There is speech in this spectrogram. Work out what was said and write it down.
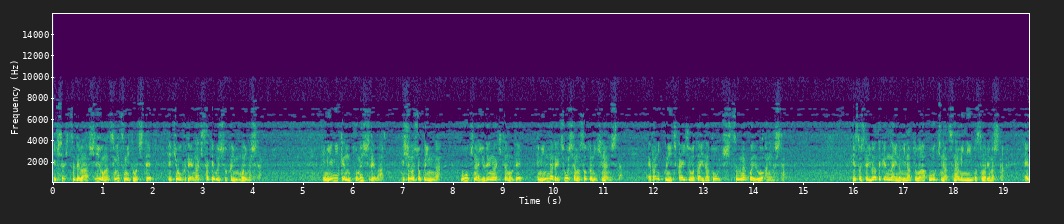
記者室では資料が次々と落ちて恐怖で泣き叫ぶ職員もいました。宮城県登米市では市の職員が大きな揺れが来たのでみんなで庁舎の外に避難した。パニックに近い状態だと悲痛な声を上げました。そして岩手県内の港は大きな津波に襲われました。岸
